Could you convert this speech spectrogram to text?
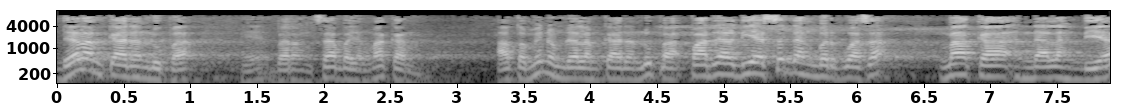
dalam keadaan lupa, ya, barang siapa yang makan atau minum dalam keadaan lupa, padahal dia sedang berpuasa, maka hendaklah dia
